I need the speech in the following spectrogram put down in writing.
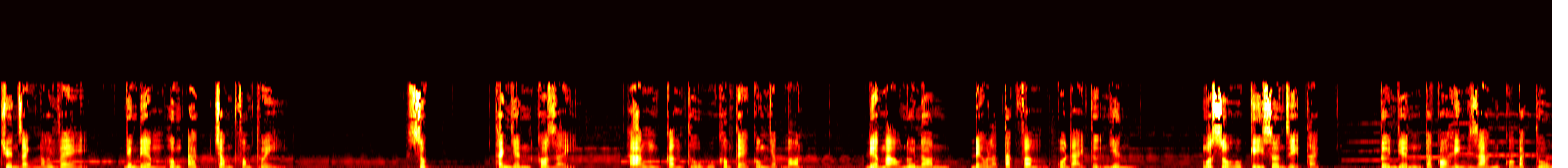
chuyên dành nói về những điểm hung ác trong phong thủy. Xúc Thánh nhân có dạy Hàng cầm thú không thể cùng nhập bọn. Địa mạo núi non đều là tác phẩm của đại tự nhiên. Một số kỳ sơn dị thạch Tự nhiên đã có hình dáng của bách thú.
